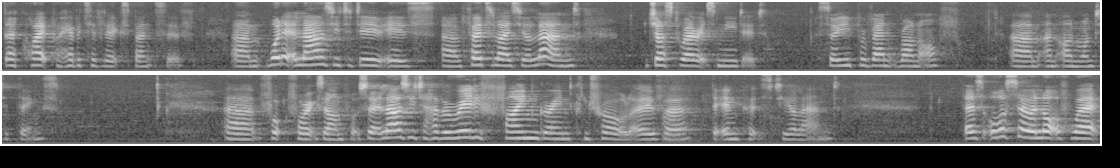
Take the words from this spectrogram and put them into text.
they're quite prohibitively expensive. Um, what it allows you to do is um, fertilize your land just where it's needed. So you prevent runoff um, and unwanted things uh, for, for example. So it allows you to have a really fine-grained control over the inputs to your land. There's also a lot of work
